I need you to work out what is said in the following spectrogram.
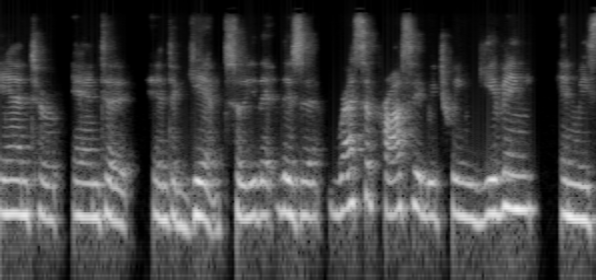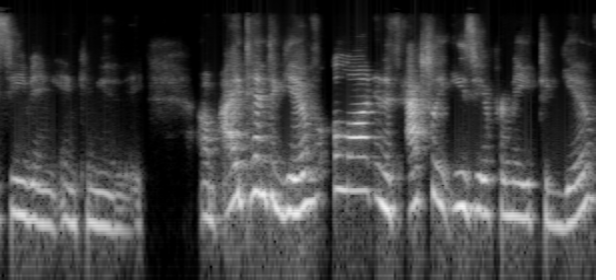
and to and to and to give. So there's a reciprocity between giving and receiving in community. Um, I tend to give a lot, and it's actually easier for me to give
